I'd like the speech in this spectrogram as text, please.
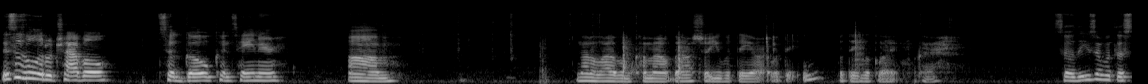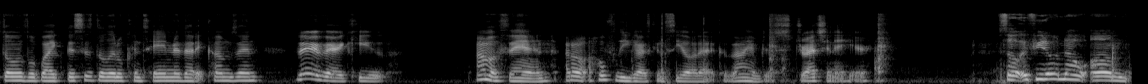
This is a little travel to go container. Um, not a lot of them come out, but I'll show you what they are, what they, ooh, what they look like. Okay. So these are what the stones look like. This is the little container that it comes in. Very, very cute. I'm a fan. I don't. Hopefully you guys can see all that because I am just stretching it here. So if you don't know, um,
